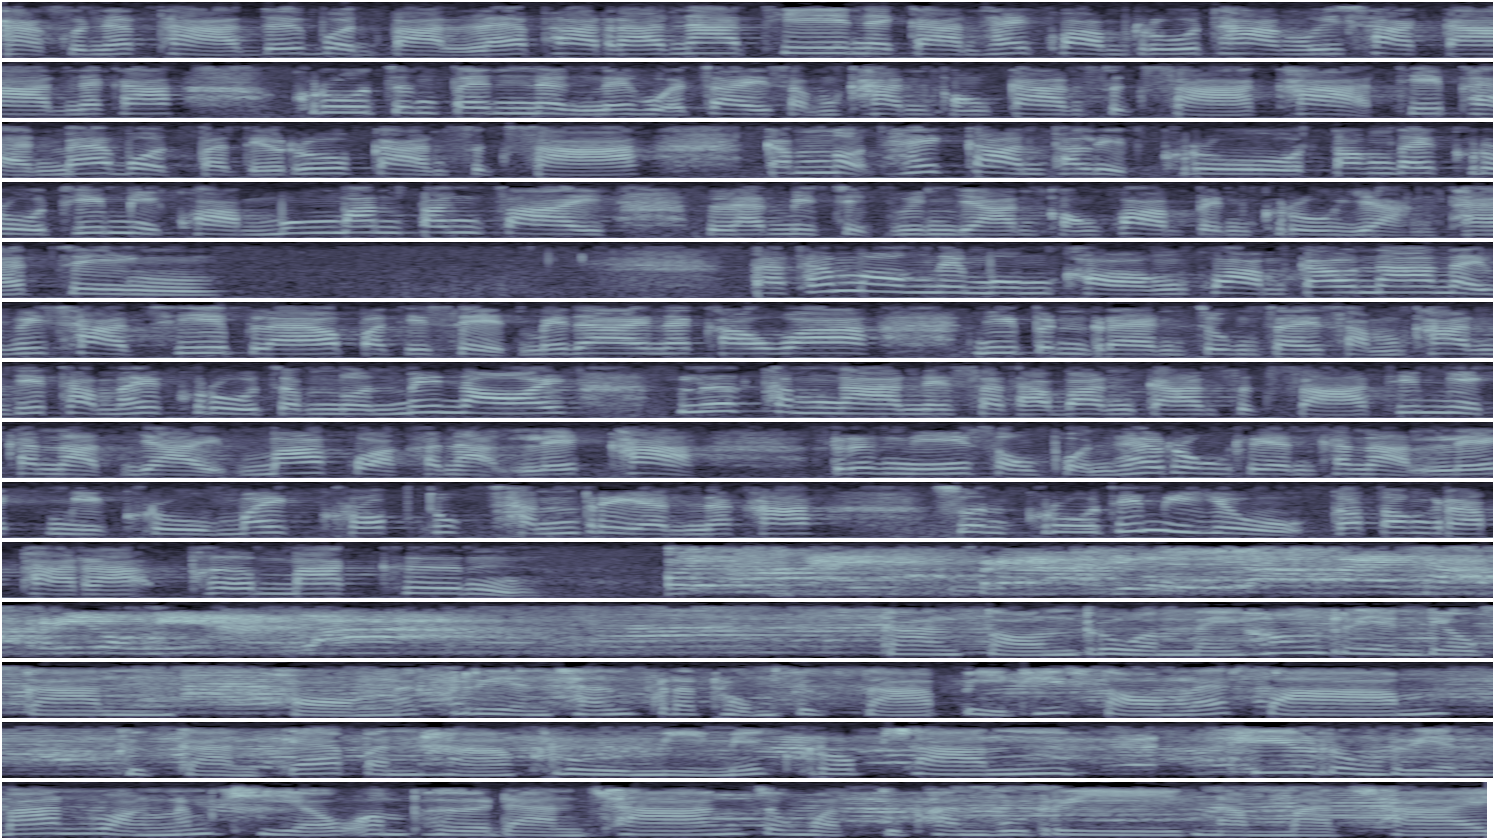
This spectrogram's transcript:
ค่ะคุณนัฐาด้วยบทบาทและภาระหน้าที่ในการให้ความรู้ทางวิชาการนะคะ ครูจึงเป็นหนึ่งในหัวใจสำคัญของการศึกษาค่ะ ที่แผนแม่บทปฏิรูปการศึกษากำหนดให้การผลิตครูต้องได้ครูที่มีความมุ่งมั่นตั้งใจ และมีจิตวิญญาณของความเป็นครูอย่างแท้จริง แต่ถ้ามองในมุมของความก้าวหน้าในวิชาชีพแล้วปฏิเสธไม่ได้นะคะว่า นี่เป็นแรงจูงใจสำคัญที่ทำให้ครูจำนวนไม่น้อย เลือกทำงานในสถาบันการศึกษาที่มีขนาดใหญ่มากกว่าขนาดเล็กค่ะ เรื่องนี้ส่งผลให้โรงเรียนขนาดเล็ก มีครูไม่ครบทุกชั้นเรียนนะคะ ส่วนครูที่มีอยู่ก็ต้องรับภาระเพิ่มมากขึ้นประโยช่ค่ การสอนรวมในห้องเรียนเดียวกัน ของนักเรียนชั้นประถมศึกษาปีที่ 2 และ 3 คือการแก้ปัญหาครูมีไม่ครบชั้น ที่โรงเรียนบ้านวังน้ำเขียวอำเภอด่านช้าง จังหวัดสุพรรณบุรีนำมาใช้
